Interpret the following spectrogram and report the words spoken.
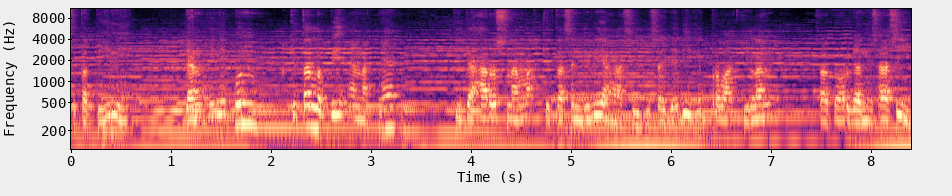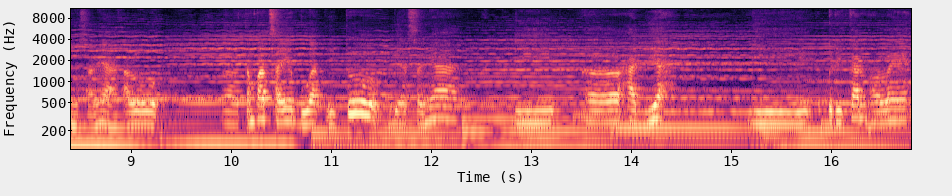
seperti ini. Dan ini pun kita lebih enaknya tidak harus nama kita sendiri yang ngasih. Bisa jadi ini perwakilan satu organisasi misalnya. Kalau uh, tempat saya buat itu biasanya di uh, hadiah diberikan oleh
